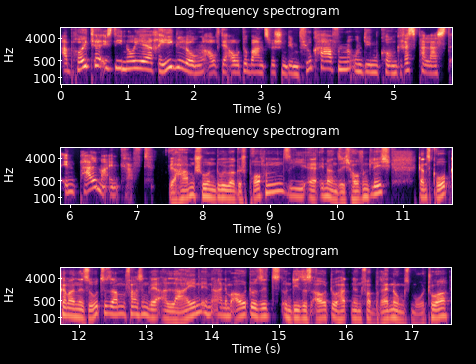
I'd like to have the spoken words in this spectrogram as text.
Ab heute ist die neue Regelung auf der Autobahn zwischen dem Flughafen und dem Kongresspalast in Palma in Kraft. Wir haben schon drüber gesprochen. Sie erinnern sich hoffentlich. Ganz grob kann man es so zusammenfassen. Wer allein in einem Auto sitzt und dieses Auto hat einen Verbrennungsmotor,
